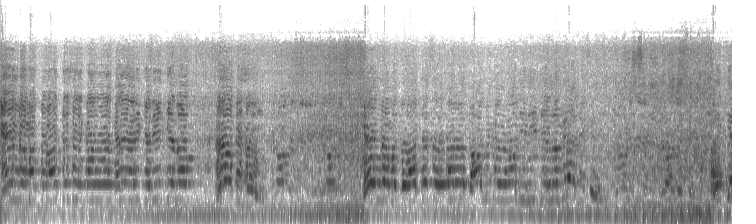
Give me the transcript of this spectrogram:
ಕೇಂದ್ರ ಮತ್ತು ರಾಜ್ಯ ಸರ್ಕಾರಗಳ ಬೆಲೆ ಏರಿಕೆ ನೀತಿಯನ್ನು ವಿರೋಧಿಸಿ ಕೇಂದ್ರ ಮತ್ತು ರಾಜ್ಯ ಸರ್ಕಾರಗಳ ಕಾರ್ಮಿಕ ವಿರೋಧಿ ನೀತಿಯನ್ನು ವಿರೋಧಿಸಿ ಐಕ್ಯ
